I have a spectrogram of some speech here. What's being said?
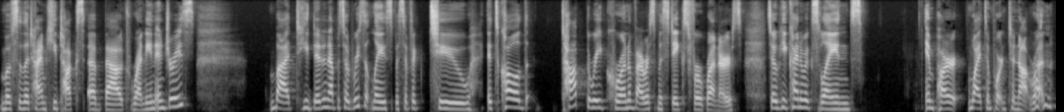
Most of the time, he talks about running injuries. But he did an episode recently specific to it's called top three coronavirus mistakes for runners. So he kind of explains in part why it's important to not run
